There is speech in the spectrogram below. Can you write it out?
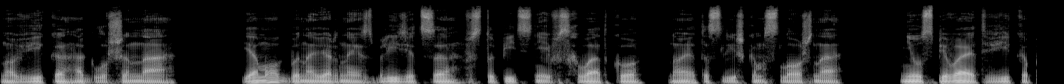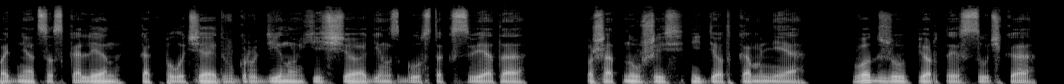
но Вика оглушена. Я мог бы, наверное, сблизиться, вступить с ней в схватку, но это слишком сложно. Не успевает Вика подняться с колен, как получает в грудину еще один сгусток света. Пошатнувшись, идет ко мне. Вот же упертая сучка.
